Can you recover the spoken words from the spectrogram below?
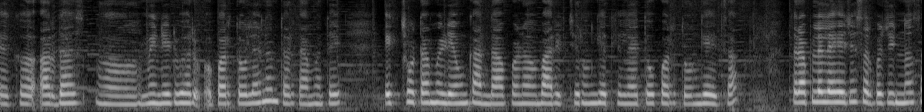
एक अर्धा मिनिटभर परतवल्यानंतर त्यामध्ये एक छोटा मिडियम कांदा आपण बारीक चिरून घेतलेला आहे तो परतवून घ्यायचा. तर आपल्याला हे जे सर्व जिन्नस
